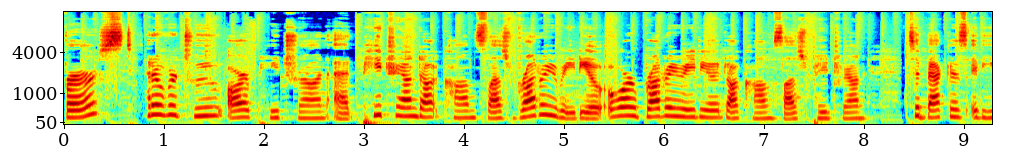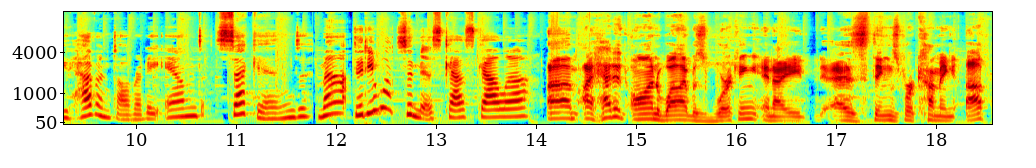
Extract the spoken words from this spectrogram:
First, head over to our Patreon at patreon.com slash Broadway Radio or broadwayradio.com slash Patreon to back us if you haven't already. And second, Matt, did you watch the Miscast Gala? Um, I had it on while I was working, and I, as things were coming up,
